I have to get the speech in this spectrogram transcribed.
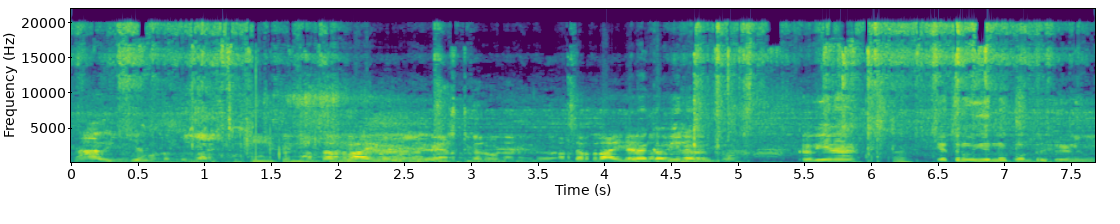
நான் அதை இங்கே கொண்டு எத்தனை உயிரின கொண்டிருக்கிற நீ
